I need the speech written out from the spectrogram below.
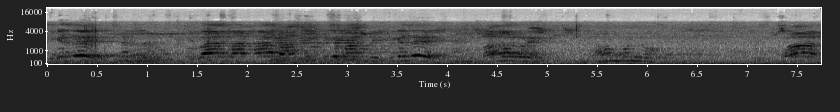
ঠিক আছে এবার মাথা ডান দিক থেকে বাম দিক ঠিক আছে মাথা করে One,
